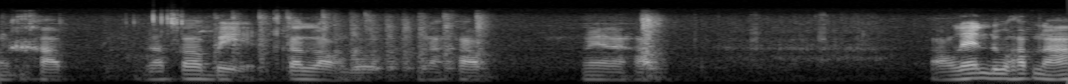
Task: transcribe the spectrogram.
นะครับ แล้วก็เบสก็ลองดูนะครับนี่นะครับ ลองเล่นดูครับนะ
